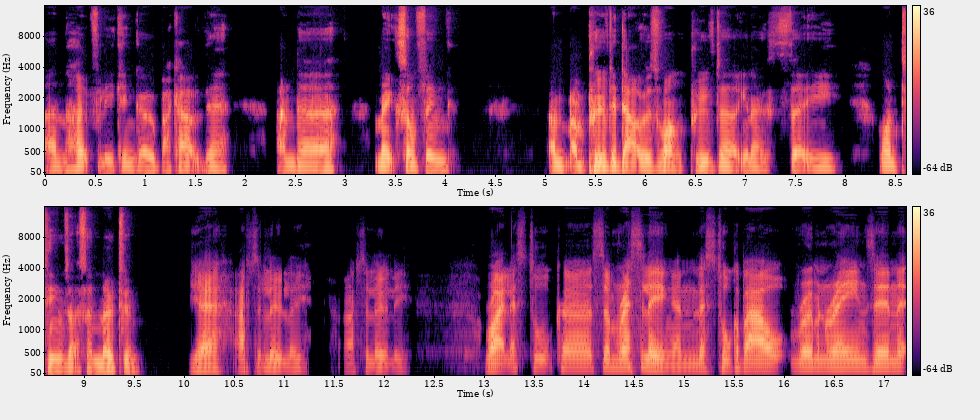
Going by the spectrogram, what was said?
and hopefully he can go back out there and uh, make something and, and prove the doubt was wrong. Prove the you know 31 teams that said no to him. Yeah, absolutely, absolutely. Right, let's talk uh, some wrestling and let's talk about Roman Reigns and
